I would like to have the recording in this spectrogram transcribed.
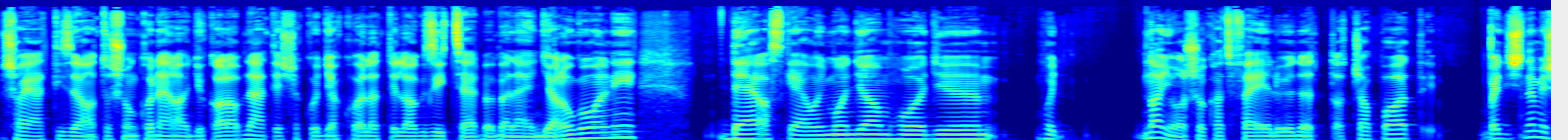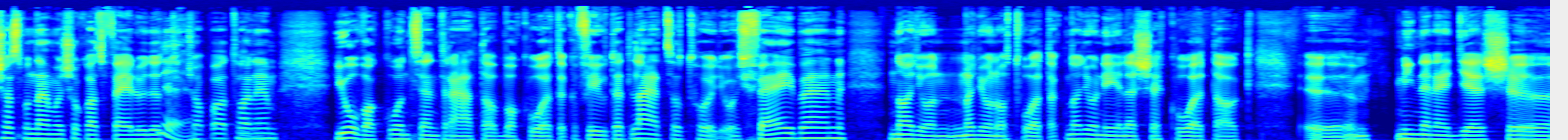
saját 16-osunkon eladjuk a labdát, és akkor gyakorlatilag zicserbe be lehet gyalogolni, de azt kell, hogy mondjam, hogy, hogy nagyon sokat fejlődött a csapat, vagyis nem is azt mondanám, hogy sokat fejlődött De. a csapat, hanem jóval koncentráltabbak voltak a fiúk. Tehát látszott, hogy, hogy fejben nagyon, nagyon ott voltak, nagyon élesek voltak, ö, minden egyes ö,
